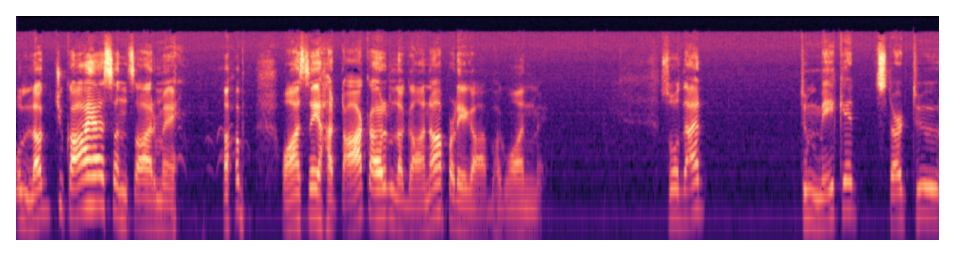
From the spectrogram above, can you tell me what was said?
वो लग चुका है संसार में अब वहाँ से हटा कर लगाना पड़ेगा भगवान में so that to make it start to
